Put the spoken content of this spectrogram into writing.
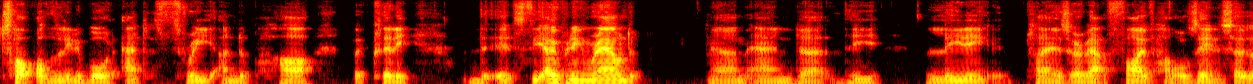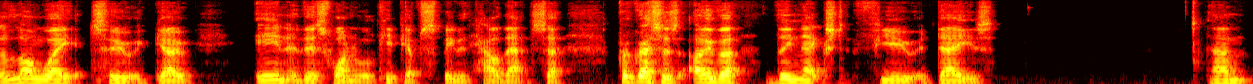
top of the leaderboard at three under par. But clearly, it's the opening round, um, and uh, the leading players are about five holes in. So it's a long way to go in this one. We'll keep you up to speed with how that uh, progresses over the next few days. Um,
